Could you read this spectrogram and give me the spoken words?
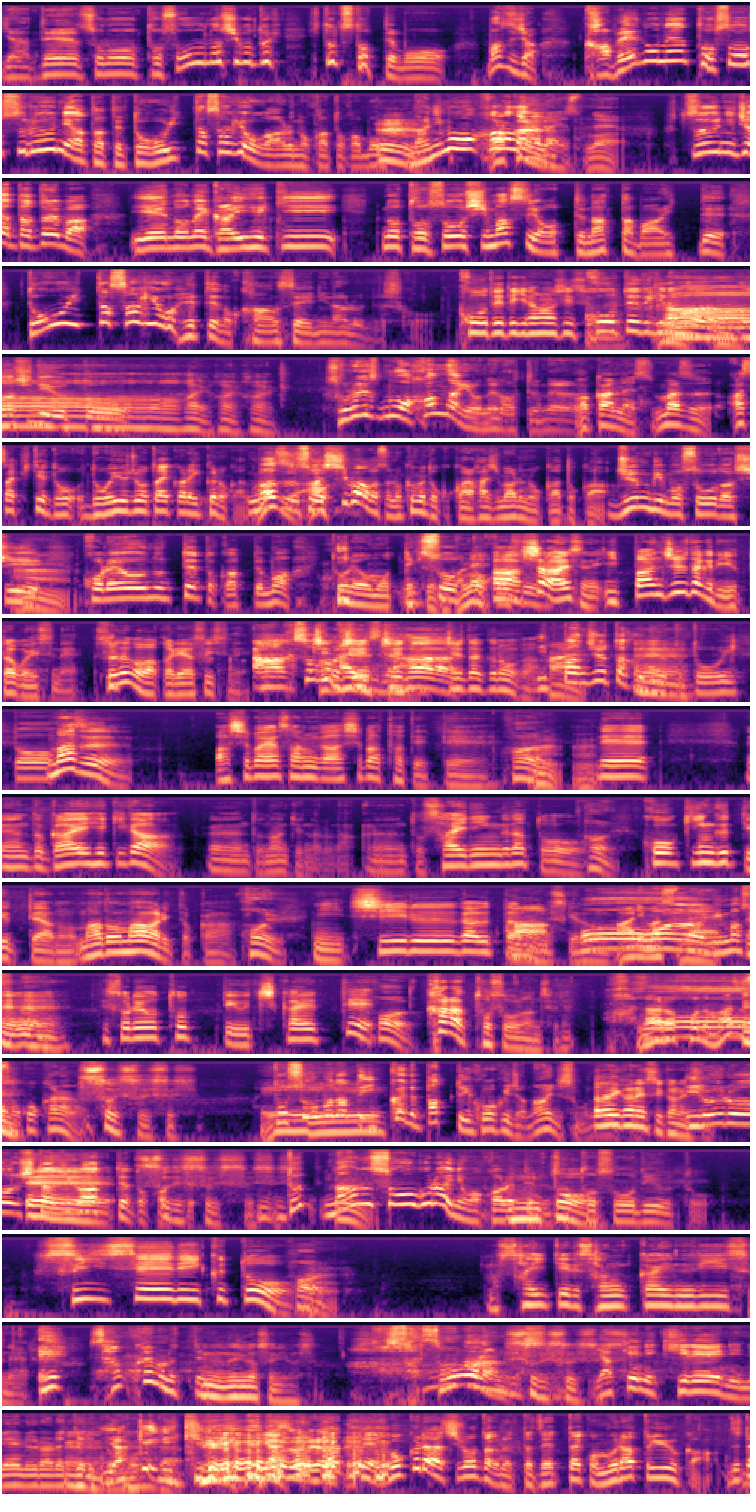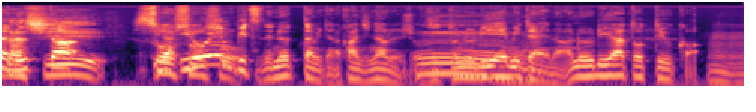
いやでその塗装の仕事一つとってもまずじゃあ壁のね塗装するにあたってどういった作業があるのかとかもうん。何もわからない,、わからないですね。普通にじゃあ例えば家のね外壁の塗装しますよってなった場合ってどういった作業を経ての完成になるんですか？肯定的な話ですよね。肯定的な話で言うと。あーはいはいはいそれもう分かんないよねだってね。わかんないです。まず朝来てどどういう状態から行くのか。まずそう。足場はその組むとこから始まるのかとか。準備もそうだし、うん。これを塗ってとかってまあどれを持ってきてとかね。そうあしたらあれですね。一般住宅で言った方がいいですね。それの方が分かりやすいですね。あそうかもしじれないですね、じはい。住宅の方が。一般住宅でいうとどういった、まず足場屋さんが足場立ててはい、うんうん。で、うん、と外壁がうんとなんて言うんだろうな。うんとサイディングだとはい。コーキングって言ってあの窓周りとかはい。にシールが打ってあるんですけど。おーありますね。はい見ますね、ええでそれを取って打ち替えてはい。から塗装なんですよね。なるほど。まずそこからなんですそうですそうですそうです。塗装もだって一へ回でパッと行くわけじゃないですもんね。あ行かないです行かないです。いろいろ下地があってとかって、ええそうですそうですそうです。ど何層ぐらいに分かれてるんですか、うんと塗装でいうと。水性で行くと、はい、まあ、最低で3回塗りですね。ーえ三回も塗ってるうん塗ります塗ります。あそうなんですそうですそうです。やけに綺麗にね塗られてると思うやけに綺麗いやだって僕ら素人が塗ったら絶対こうムラというか絶対塗だったしそうそうそう。色鉛筆で塗ったみたいな感じになるでしょずっと塗り絵みたいな塗り跡っていうか。うんうんうん。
